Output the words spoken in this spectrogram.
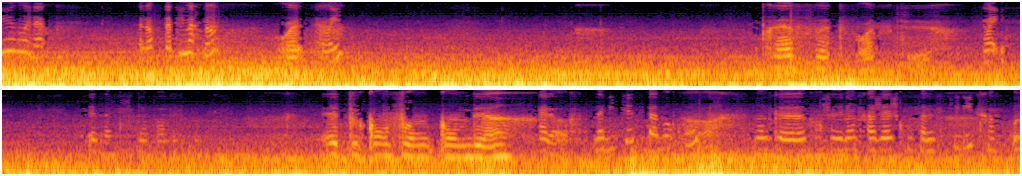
Et voilà. Alors, t'as pris Martin Ouais. Oui. Très cette voiture. Oui. C'est vrai, je suis contente aussi. Et tu consommes combien Alors, d'habitude, pas beaucoup. Donc, euh, quand je fais des longs trajets, je consomme 6 litres au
